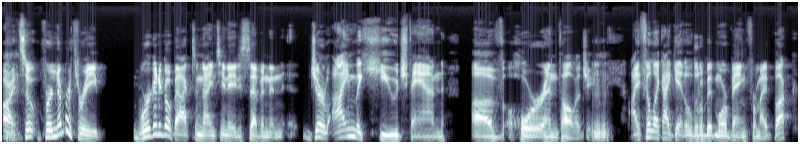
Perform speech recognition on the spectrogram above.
All right, so for number three, we're going to go back to 1987. And Gerald, I'm a huge fan of horror anthology. Mhm. I feel like I get a little bit more bang for my buck.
